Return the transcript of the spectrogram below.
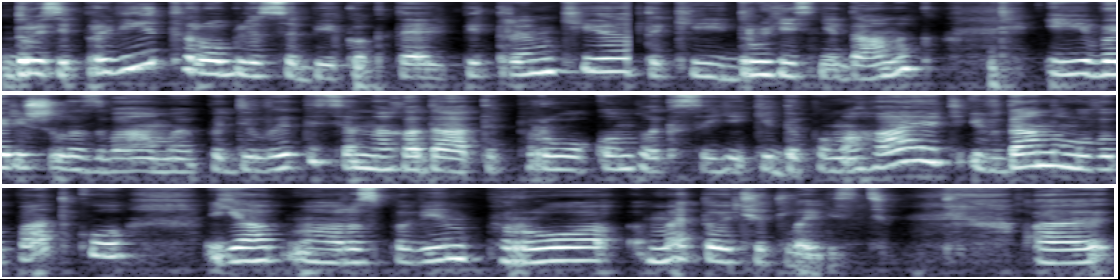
Друзі, привіт! Роблю собі коктейль підтримки, такий другий сніданок. І вирішила з вами поділитися, нагадати про комплекси, які допомагають. І в даному випадку я е, розповім про метеочутливість. Е,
